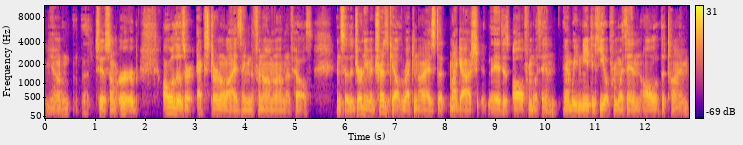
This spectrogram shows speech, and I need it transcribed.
you know, to some herb, all of those are externalizing the phenomenon of health. And so the journey of intrinsic health recognized that, my gosh, it is all from within and we need to heal from within all of the time.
